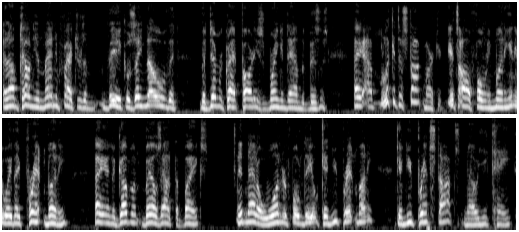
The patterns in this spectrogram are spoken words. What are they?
And I'm telling you, manufacturers of vehicles, they know that the Democrat Party is bringing down the business. Hey, I, look at the stock market. It's all phony money anyway. They print money. Hey, and the government bails out the banks. Isn't that a wonderful deal? Can you print money? Can you print stocks? No, you can't.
